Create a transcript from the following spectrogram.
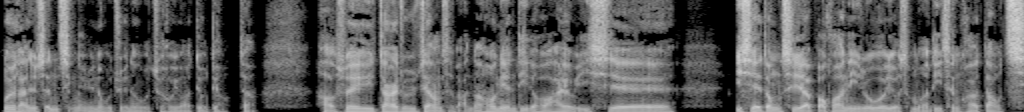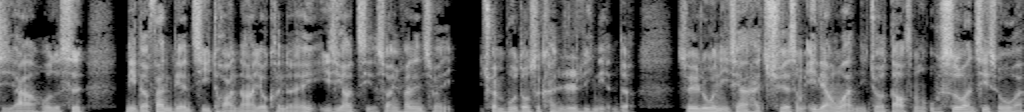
我也懒得去申请了，因为我觉得那我最后又要丢掉。这样，好，所以大概就是这样子吧。然后年底的话，还有一些一些东西啊，包括你如果有什么里程快要到期啊，或者是你的饭店集团啊，有可能诶已经要结算，因为饭店集团全部都是看日历年的，所以如果你现在还缺什么一两万，你就到什么五十万、七十五万。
